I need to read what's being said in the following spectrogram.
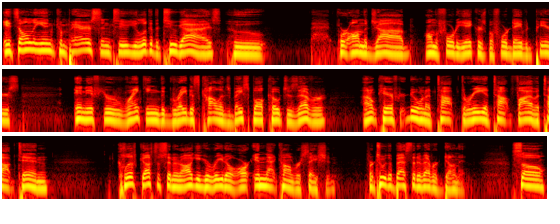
It's only in comparison to you look at the two guys who were on the job on the 40 acres before David Pierce – and if you're ranking the greatest college baseball coaches ever, I don't care if you're doing a top three, a top five, a top 10. Cliff Gustafson and Augie Garrido are in that conversation for two of the best that have ever done it. So,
